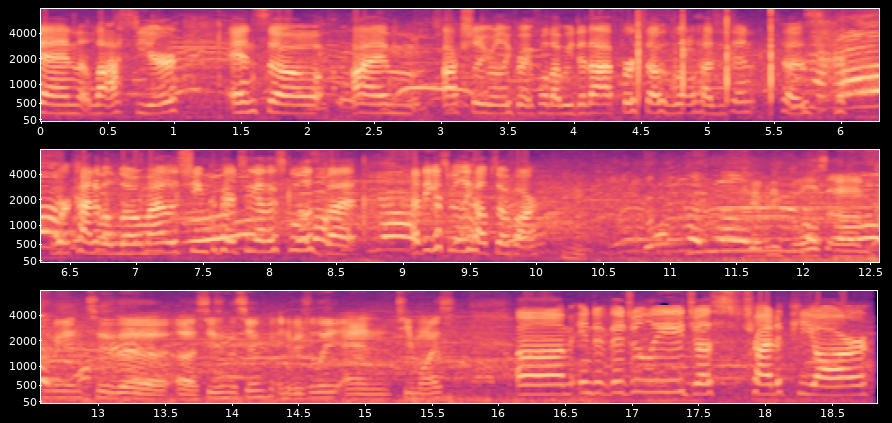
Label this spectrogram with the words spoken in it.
than last year. And so I'm actually really grateful that we did that. At first I was a little hesitant because we're kind of a low mileage team compared to the other schools, but I think it's really helped so far. Mm -hmm. Do you have any goals um, coming into the uh, season this year, individually and team-wise? Um, individually, just try to PR,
